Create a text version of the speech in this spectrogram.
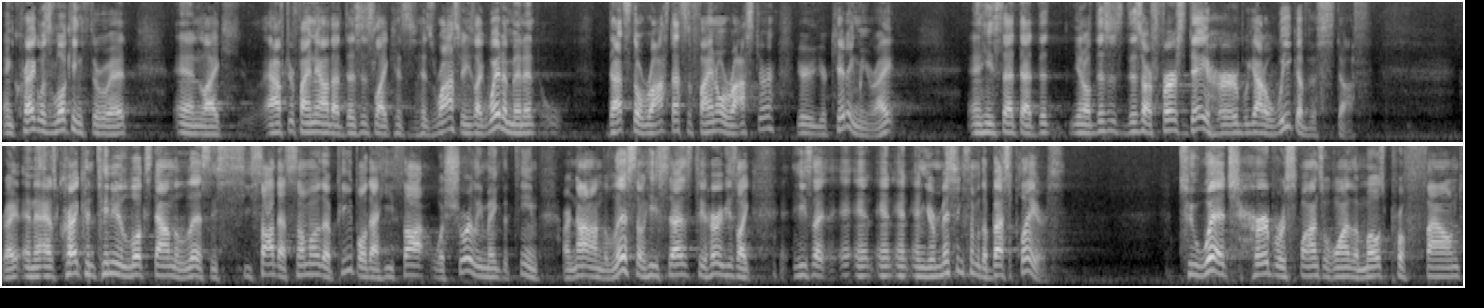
and Craig was looking through it, and like after finding out that this is like his, his roster, he's like, wait a minute, that's the, ros- that's the final roster? You're, you're kidding me, right? And he said that, you know, this is, this is our first day, Herb. We got a week of this stuff. Right? And as Craig continued looks down the list, he, saw that some of the people that he thought would surely make the team are not on the list. So he says to Herb, he's like, he's like and, and, and, and you're missing some of the best players. To which Herb responds with one of the most profound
